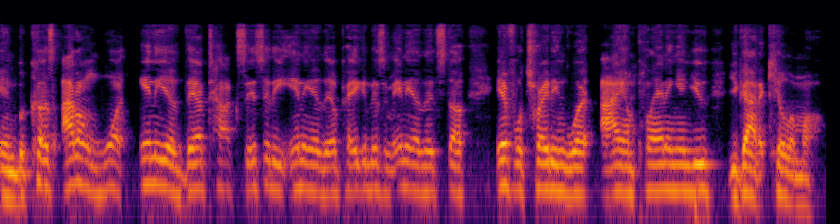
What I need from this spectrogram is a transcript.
And because I don't want any of their toxicity, any of their paganism, any of that stuff infiltrating what I am planning in you, you got to kill them all.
